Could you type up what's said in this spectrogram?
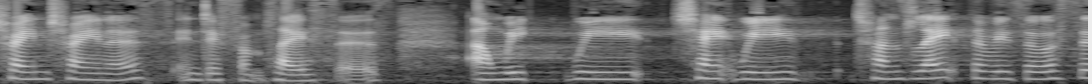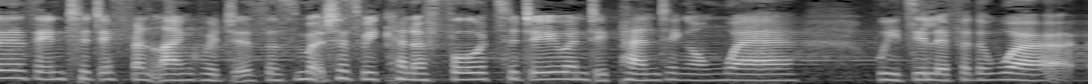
train trainers in different places, and we we cha- we translate the resources into different languages as much as we can afford to do, and depending on where we deliver the work.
